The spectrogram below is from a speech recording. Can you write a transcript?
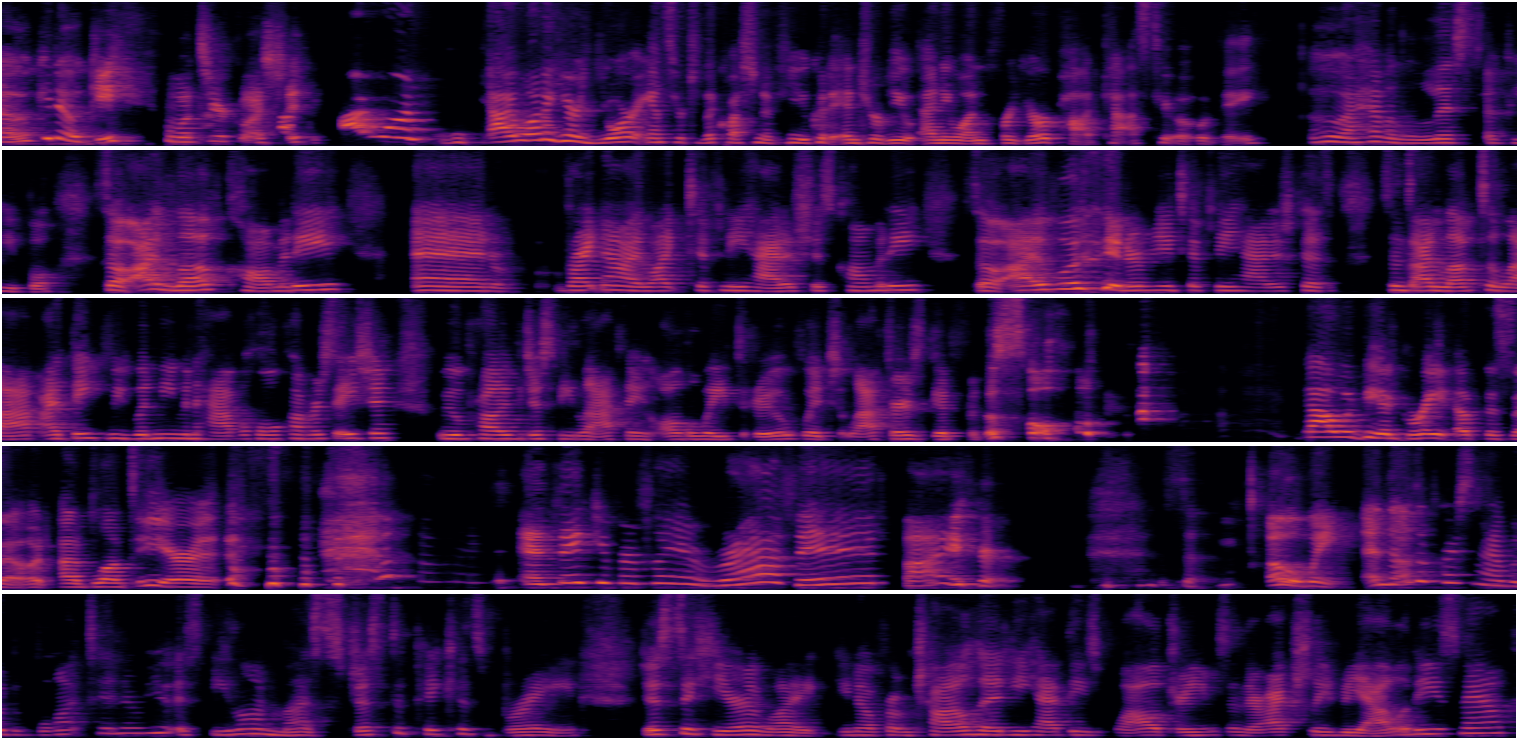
Okie dokie. What's your question? I want I want to hear your answer to the question if you could interview anyone for your podcast, who it would be. Oh, I have a list of people. So I love comedy and right now I like Tiffany Haddish's comedy. So I would interview Tiffany Haddish because since I love to laugh, I think we wouldn't even have a whole conversation. We would probably just be laughing all the way through, which laughter is good for the soul. that would be a great episode. I'd love to hear it. and thank you for playing Rapid Fire so, oh wait, and the other person I would want to interview is Elon Musk, just to pick his brain, just to hear like you know from childhood he had these wild dreams and they're actually realities now,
